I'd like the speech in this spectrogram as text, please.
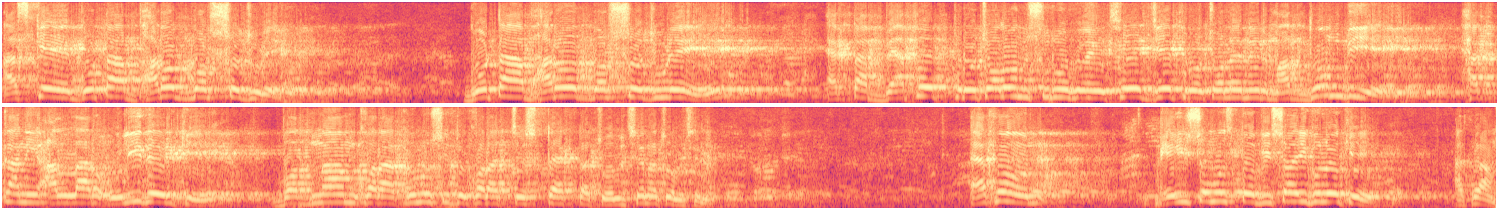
আজকে গোটা ভারতবর্ষ জুড়ে, গোটা ভারতবর্ষ জুড়ে একটা ব্যাপক প্রচলন শুরু হয়েছে যে প্রচলনের মাধ্যম দিয়ে হাক্কানি আল্লাহর অলিদেরকে বদনাম করা, কলুষিত করার চেষ্টা একটা চলছে না চলছে না? এখন এই সমস্ত বিষয়গুলোকে, আকরাম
